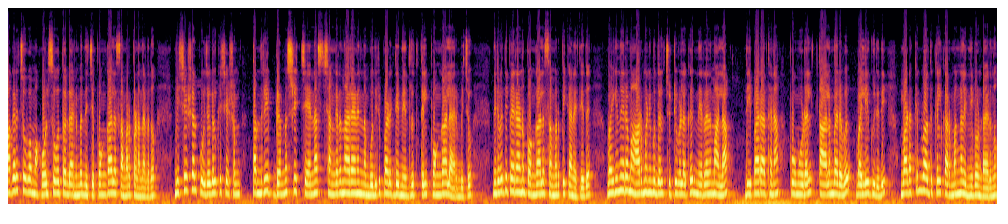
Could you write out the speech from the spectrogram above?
മകരച്ചൊവ്വ മഹോത്സവത്തോടനുബന്ധിച്ച് പൊങ്കാല സമർപ്പണം നടന്നു. വിശേഷാൽ പൂജകൾക്ക് ശേഷം തന്ത്രി ബ്രഹ്മശ്രീ ചേനാസ് ശങ്കരനാരായണൻ നമ്പൂതിരിപ്പാടിന്റെ നേതൃത്വത്തിൽ പൊങ്കാല ആരംഭിച്ചു. നിരവധി പേരാണ് പൊങ്കാല സമർപ്പിക്കാനെത്തിയത്. വൈകുന്നേരം ആറു മണി മുതൽ ചുറ്റുവിളക്ക് നിറമാല ദീപാരാധന പൂമൂടൽ താലം വരവ് വലിയ ഗുരുതി വടക്കൻ വാതുക്കൽ കർമ്മങ്ങൾ എന്നിവ ഉണ്ടായിരുന്നു.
